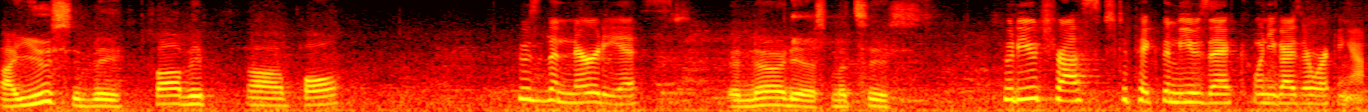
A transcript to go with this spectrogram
I used to be probably uh, Paul, Who's the nerdiest? the nerdiest Matisse. Who do you trust to pick the music when you guys are working out?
